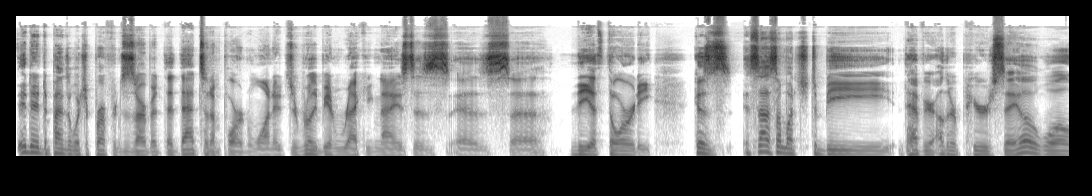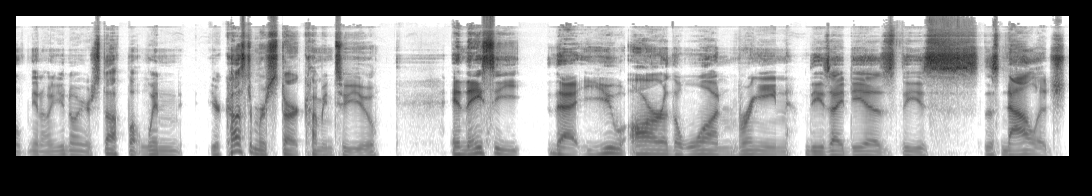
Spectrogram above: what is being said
it, it depends on what your preferences are, but that that's an important one. It's really being recognized as as uh, the authority because it's not so much to be to have your other peers say, "Oh, well, you know, you know your stuff," but when your customers start coming to you and they see that you are the one bringing these ideas, these this knowledge,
